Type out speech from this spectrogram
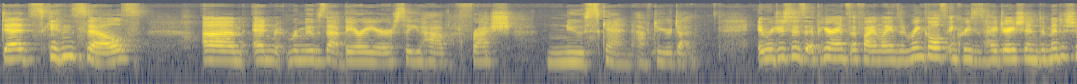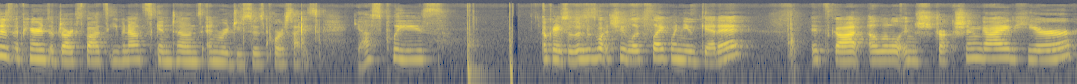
dead skin cells um, and removes that barrier so you have fresh, new skin after you're done. It reduces appearance of fine lines and wrinkles, increases hydration, diminishes appearance of dark spots, even out skin tones, and reduces pore size. Yes, please. Okay, so this is what she looks like when you get it. It's got a little instruction guide here,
